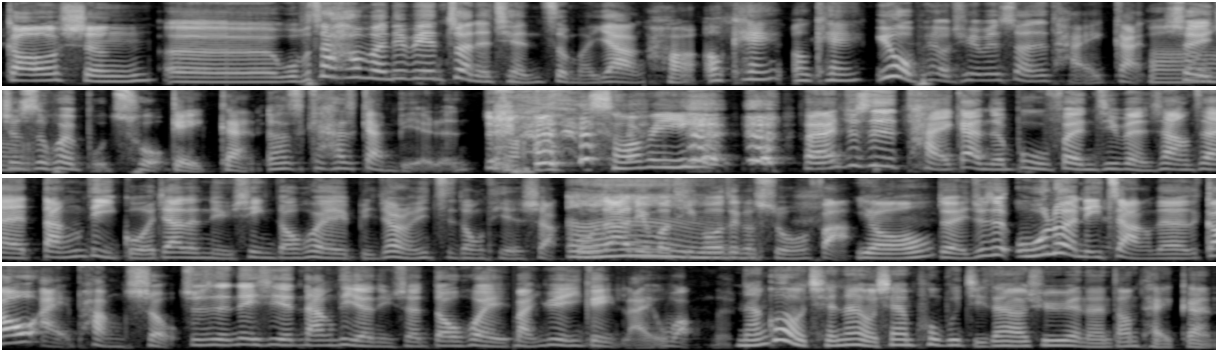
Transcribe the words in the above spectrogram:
高升。呃，我不知道他们那边赚的钱怎么样。好，OK OK，因为我朋友去那边算是台干，所以就是会不错，给干。然后是他是干别人，Sorry，反正就是台干的部分，基本上在当地国家的女性都会比较容易自动贴上。我不知道你有没有听过这个说法？有，对，就是无论你长得高矮胖瘦，就是那些当地的女生都会蛮愿意跟你来往的。难怪我前男友现在迫不及待要去越南当台干，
